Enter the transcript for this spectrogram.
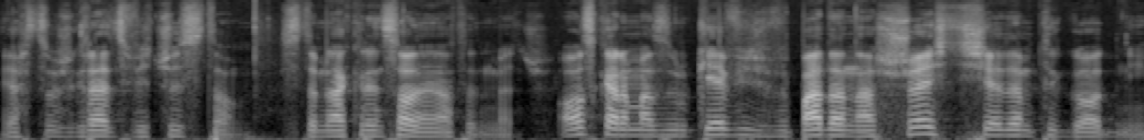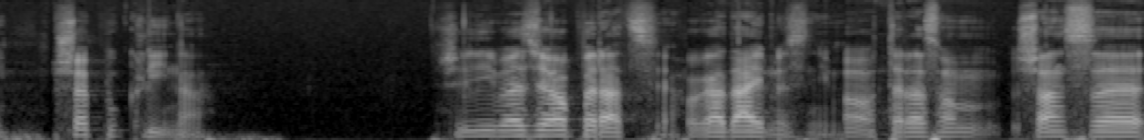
ja chcę już grać z wieczystą. Jestem nakręcony na ten mecz. Oskar Mazurkiewicz wypada na 6-7 tygodni. Przepuklina. Czyli będzie operacja. Pogadajmy z nim. O, teraz mam szansę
